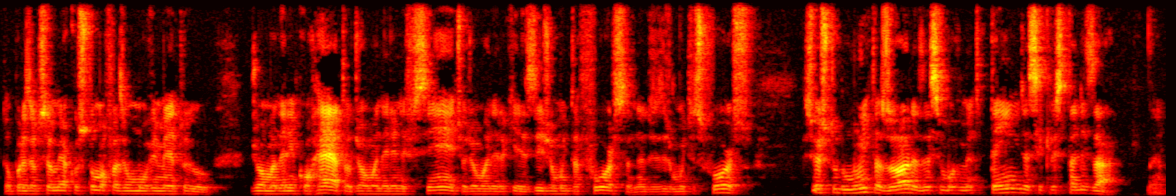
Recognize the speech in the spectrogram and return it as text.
Então, por exemplo, se eu me acostumo a fazer um movimento de uma maneira incorreta, ou de uma maneira ineficiente, ou de uma maneira que exija muita força, né, exige muito esforço, se eu estudo muitas horas, esse movimento tende a se cristalizar. Né?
